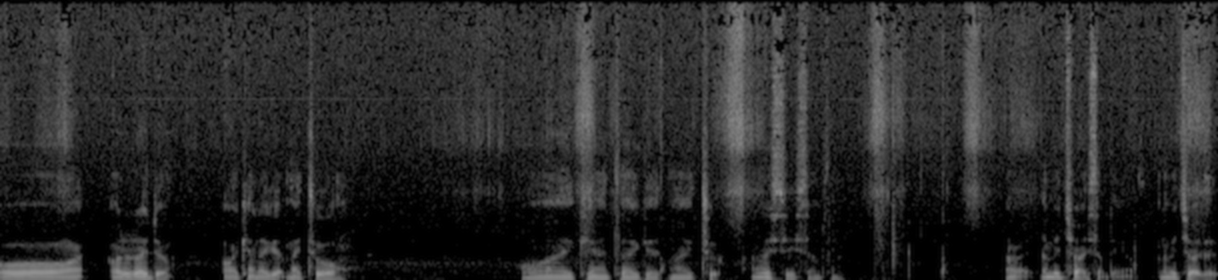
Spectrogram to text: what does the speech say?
Oh, what did I do? Why can't I get my tool? Why can't I get my tool? Let me see something. All right, let me try something else. Let me try this.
